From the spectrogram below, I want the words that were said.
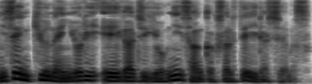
2009年より映画事業に参画されていらっしゃいます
